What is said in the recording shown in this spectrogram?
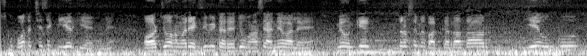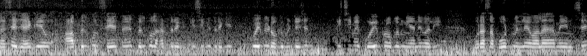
उसको बहुत अच्छे से क्लियर किया इन्होंने। और जो हमारे एग्जीबिटर है, जो वहाँ से आने वाले हैं, मैं उनके तरफ़ से मैं बात कर रहा था और ये उनको मैसेज है कि आप बिल्कुल सेफ़ हैं, बिल्कुल हर तरह की, किसी भी तरह की कोई भी डॉक्यूमेंटेशन किसी में कोई प्रॉब्लम नहीं आने वाली। पूरा सपोर्ट मिलने वाला है हमें इनसे।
